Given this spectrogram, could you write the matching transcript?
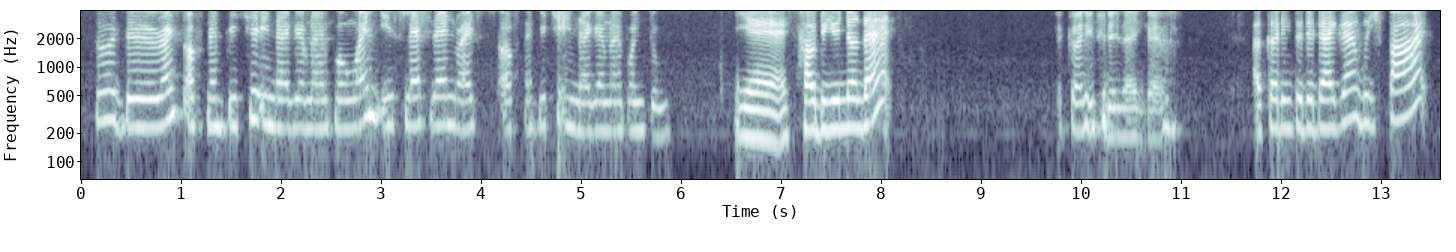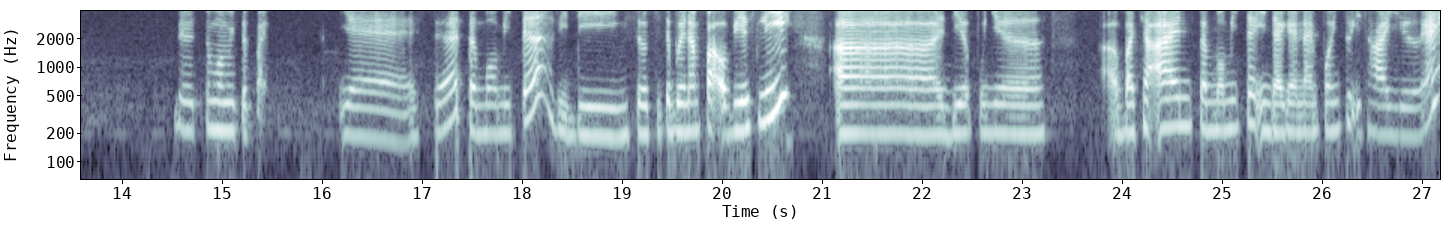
So the rise of temperature in diagram 9.1 is less than rise of temperature in diagram 9.2 Yes. How do you know that? according to the diagram. According to the diagram, which part? The thermometer part. Yes, the thermometer reading. So kita boleh nampak obviously uh, dia punya uh, bacaan thermometer in diagram 9.2 is higher eh.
